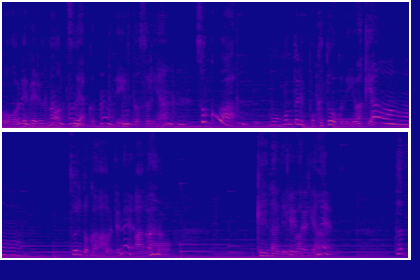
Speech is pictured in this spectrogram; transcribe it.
こうレベルの通訳っているとするやん、そこはもう本当にポケトークでいいわけやん、それとか、ね、あの携帯でいいわけやん、ね、たで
